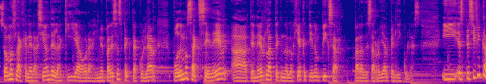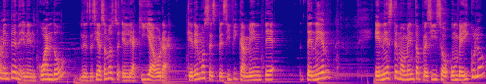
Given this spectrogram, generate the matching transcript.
Somos la generación del aquí y ahora y me parece espectacular. Podemos acceder a tener la tecnología que tiene un Pixar para desarrollar películas. Y específicamente en, el cuando, les decía, somos el de aquí y ahora. Queremos específicamente tener en este momento preciso un vehículo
